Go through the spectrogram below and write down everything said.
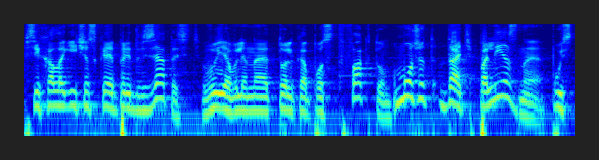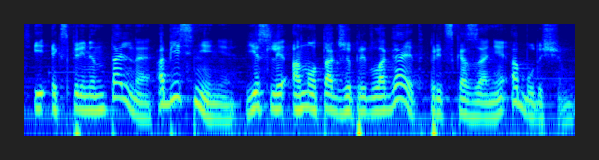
Психологическая предвзятость, выявленная только постфактум, может дать полезное, пусть и экспериментальное, объяснение, если оно также предлагает предсказание о будущем.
